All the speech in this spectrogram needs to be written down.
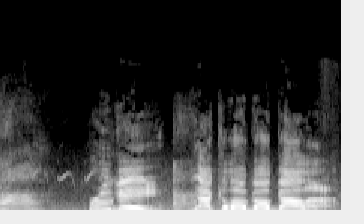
Ah. Rugi! Yakalo Golgala!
